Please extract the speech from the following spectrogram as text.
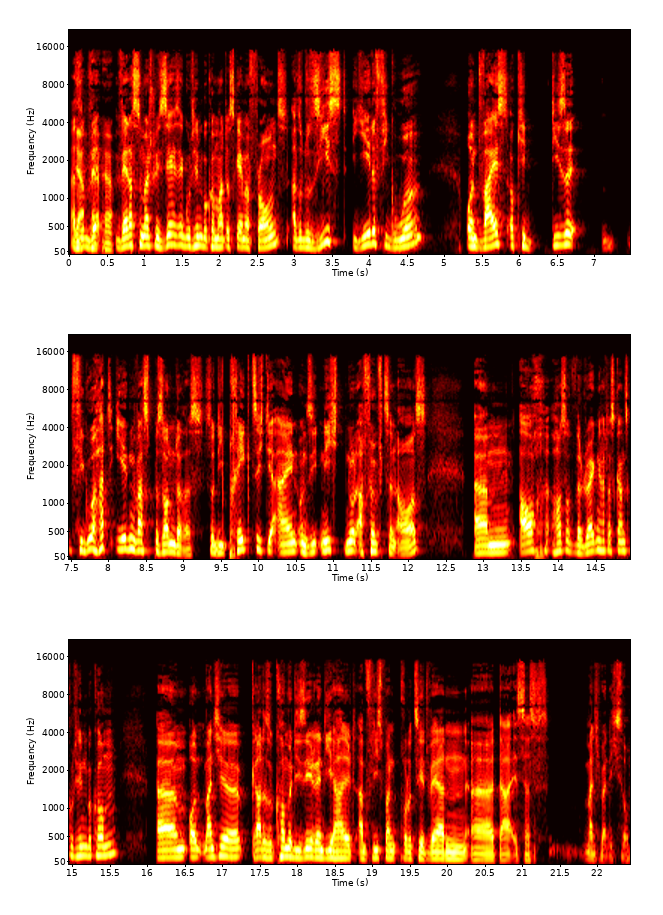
Also Ja, wer, ja, ja. wer das zum Beispiel sehr, sehr gut hinbekommen hat, ist Game of Thrones. Also du siehst jede Figur und weißt, okay, diese Figur hat irgendwas Besonderes. So, die prägt sich dir ein und sieht nicht 0815 aus. Ähm, auch House of the Dragon hat das ganz gut hinbekommen. Ähm, und manche, gerade so Comedy-Serien, die halt am Fließband produziert werden, äh, da ist das manchmal nicht so.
